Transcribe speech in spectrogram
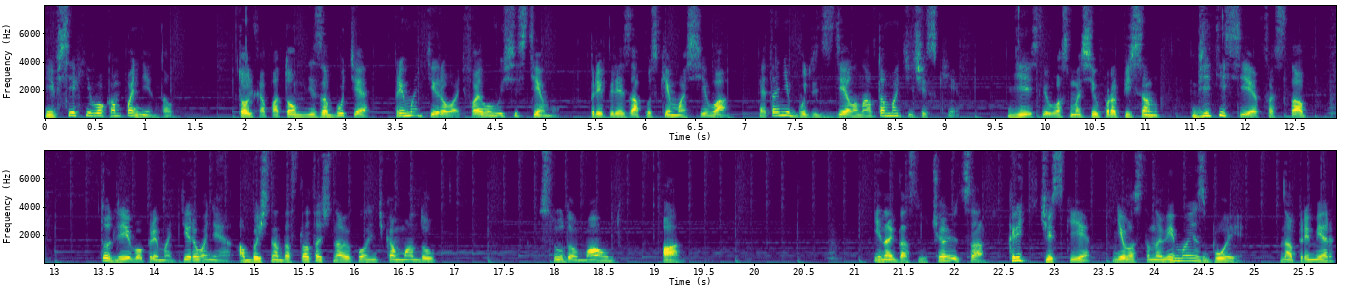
и всех его компонентов. Только потом не забудьте примонтировать файловую систему. При перезапуске массива это не будет сделано автоматически. Если у вас массив прописан в DTC FSTab, то для его примонтирования обычно достаточно выполнить команду sudo mount a. Иногда случаются критические невосстановимые сбои, например,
